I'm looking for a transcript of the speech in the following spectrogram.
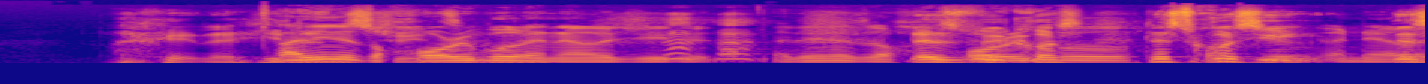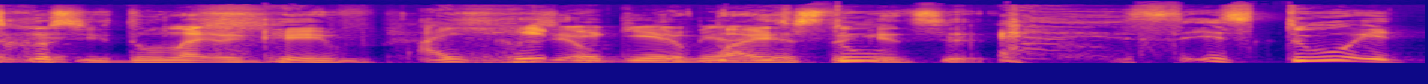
I think that's a horrible or- analogy. dude. I think that's a That's horrible because that's because you fucking that's because you don't like the game. I hate the game. You're yeah, biased too, against it It's, it's too intense.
